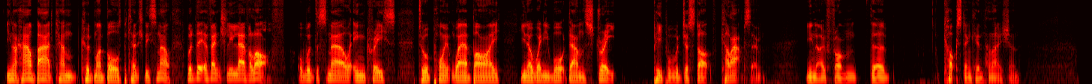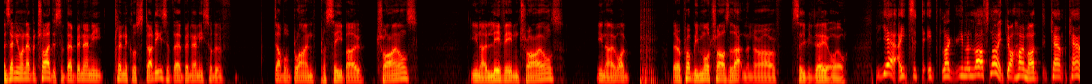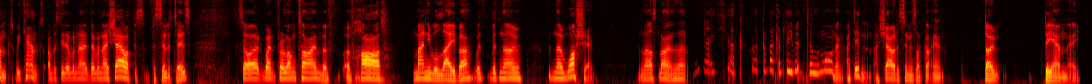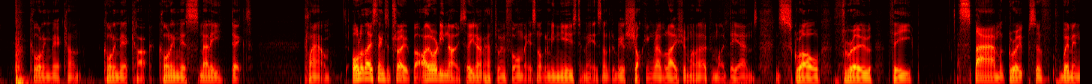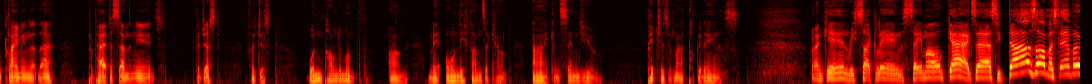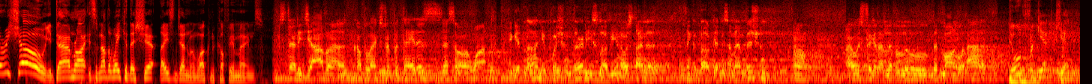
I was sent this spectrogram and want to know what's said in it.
you know, how bad can could my balls potentially smell? Would they eventually level off, or would the smell increase to a point whereby, you know, when you walk down the street, people would just start collapsing? you know, from the cock stink inhalation. Has anyone ever tried this? Have there been any clinical studies? Have there been any sort of double blind placebo trials? You know, live in trials? You know, I, there are probably more trials of that than there are of CBD oil. But yeah, it's it like you know. Last night, got home, I camp camped. We camped. Obviously, there were no there were no shower f- facilities, so I went for a long time of of hard manual labour with, with no with no washing. last night, I I, I, I could leave it until the morning. I didn't. I showered as soon as I got in. Don't DM me calling me a cunt, calling me a cuck, calling me a smelly dicked clown. All of those things are true, but I already know, so you don't have to inform me. It's not going to be news to me. It's not going to be a shocking revelation when I open my DMs and scroll through the spam groups of women claiming that they're prepared to send the nudes for just for just one pound a month on my OnlyFans account. I can send you pictures of my pocket anus. Rankin recycling the same old gags as he does almost every show. You're damn right. It's another week of this shit. Ladies and gentlemen, welcome to Coffee and Memes. Steady job a couple extra potatoes. That's all I want. You're getting on. You're pushing 30, Slugger. You know, it's time to think about getting some ambition. Oh, I always figured I'd live a little bit longer without it. Don't forget, kid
